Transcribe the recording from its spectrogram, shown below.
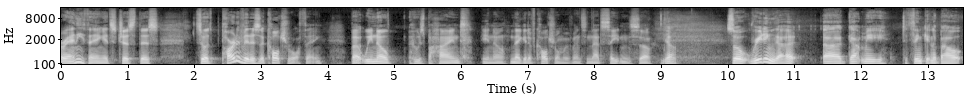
or anything. It's just this. So it's, part of it is a cultural thing, but we know who's behind you know negative cultural movements, and that's Satan. So Yeah. So reading that uh, got me to thinking about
